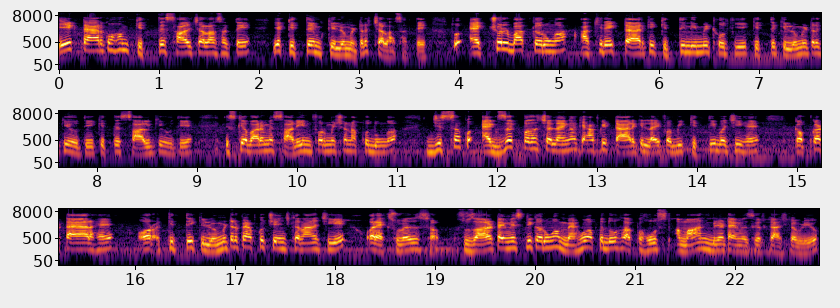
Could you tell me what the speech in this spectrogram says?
एक टायर को हम कितने साल चला सकते हैं या कितने किलोमीटर चला सकते हैं? तो एक्चुअल बात करूँगा, आखिर एक टायर की कितनी लिमिट होती है, कितने किलोमीटर की होती है, कितने साल की होती है, इसके बारे में सारी इन्फॉर्मेशन आपको दूँगा, जिससे आपको एग्जैक्ट पता चल जाएगा कि आपकी टायर की लाइफ अभी कितनी बची है, कब का टायर है और कितने किलोमीटर पे आपको चेंज कराना चाहिए और एक्सरसाइज सब। सो ज़्यादा टाइम वेस्ट नहीं करूँगा, मैं हूँ आपका दोस्त, आपका होस्ट अमान, बिना टाइम वेस्ट करके आज का वीडियो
